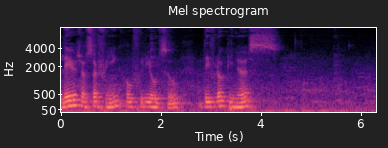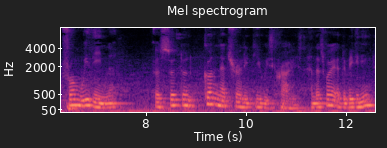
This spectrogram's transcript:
Layers of suffering, hopefully also, develop in us from within a certain connaturality with Christ. And that's why at the beginning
